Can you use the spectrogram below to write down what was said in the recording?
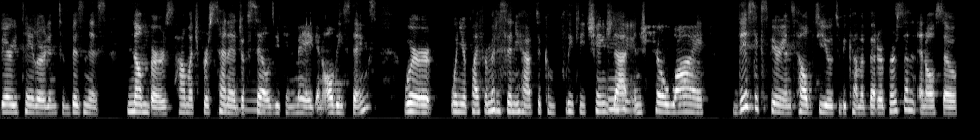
very tailored into business numbers, how much percentage mm-hmm. of sales you can make, and all these things. Where when you apply for medicine, you have to completely change that mm-hmm. and show why this experience helped you to become a better person and also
